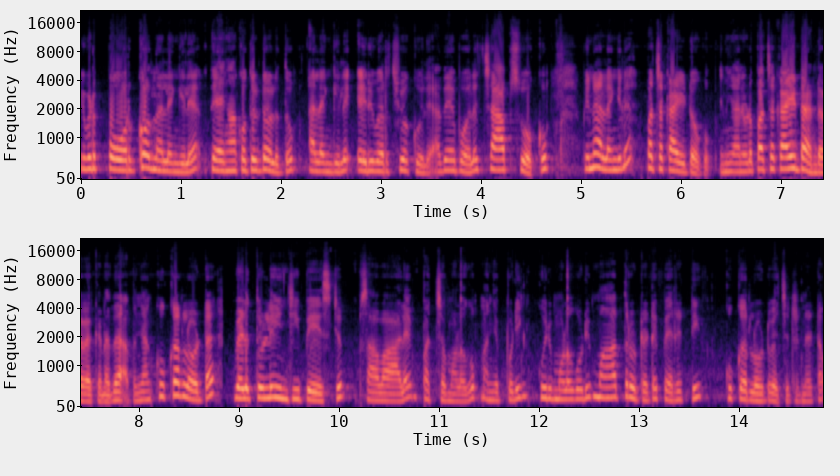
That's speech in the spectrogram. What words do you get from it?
ഇവിടെ പോർക്ക് ഒന്നല്ലെങ്കിൽ തേങ്ങാക്കൊത്തിട്ട് വെളുത്തും അല്ലെങ്കിൽ എരിവറച്ച് വെക്കൂലേ. അതേപോലെ ചാപ്സ് വെക്കും. പിന്നെ അല്ലെങ്കിൽ പച്ചക്കായിട്ട് വെക്കും. ഇനി ഞാനിവിടെ പച്ചക്കായിട്ടാണ് വെക്കണത്. അപ്പം ഞാൻ കുക്കറിലോട്ട് വെളുത്തുള്ളി ഇഞ്ചി പേസ്റ്റും സവാളയും പച്ചമുളകും മഞ്ഞപ്പൊടിയും കുരുമുളക് പൊടിയും മാത്രം ഇട്ടിട്ട് പെരട്ടി കുക്കറിലോട്ട് വെച്ചിട്ടുണ്ട് കേട്ടോ.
